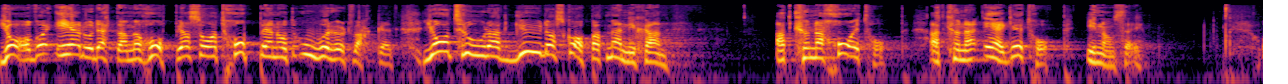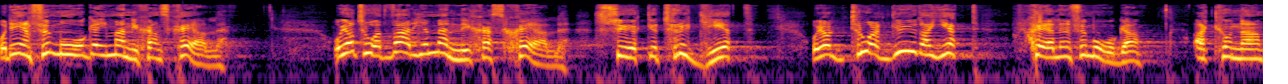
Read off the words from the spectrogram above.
Ja, vad är då detta med hopp? Jag sa att hopp är något oerhört vackert. Jag tror att Gud har skapat människan att kunna ha ett hopp, att kunna äga ett hopp inom sig. Och det är en förmåga i människans själ. Och jag tror att varje människas själ söker trygghet. Och jag tror att Gud har gett själen förmåga att kunna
